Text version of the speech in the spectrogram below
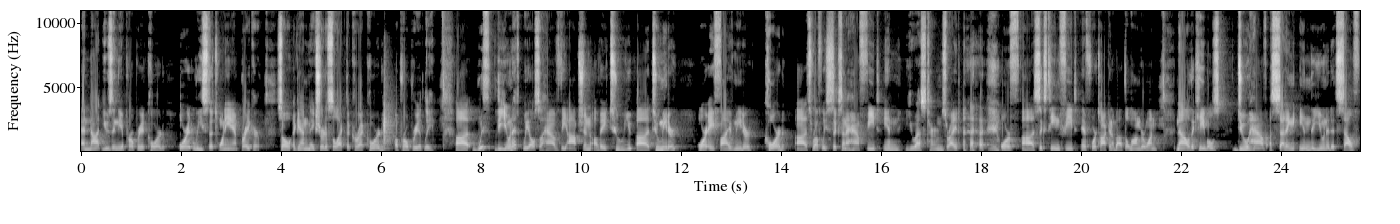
and not using the appropriate cord or at least a 20 amp breaker. So again, make sure to select the correct cord appropriately. Uh, with the unit, we also have the option of a two, uh, two meter or a five meter cord. Uh, it's roughly six and a half feet in US terms, right? or uh, 16 feet if we're talking about the longer one. Now, the cables do have a setting in the unit itself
